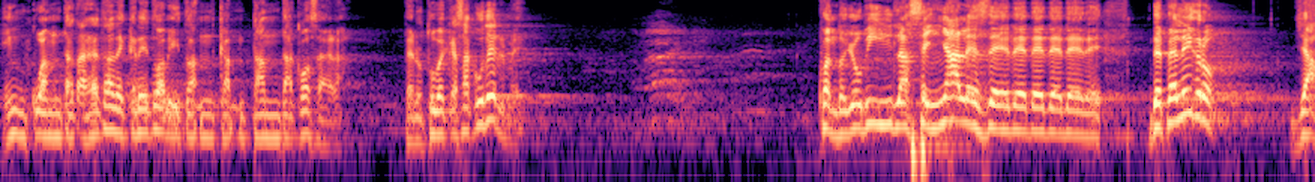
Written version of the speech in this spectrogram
en cuanta tarjeta de crédito había, tanta cosa era. Pero tuve que sacudirme. Cuando yo vi las señales de, de peligro, ya,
